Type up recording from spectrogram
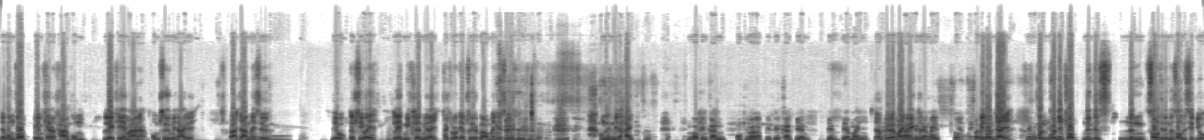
แต่ผมก็เป็นแค่แนวทางผมเลขที่ให้มาน่ะ ผมซื้อไม่ได้เลยพระอาจารย์ไม่ซื้อ เดี๋ยวเอฟซีว่าเอ๊ะเลขมีเคลื่อนมีอะไรช่างจรวดแอบซื้อหรือเปล่าไม่ได้ซื้อ ผมเล่นไม่ได้มันว่าเป็นการผมคิดว่าเป็นการเปลี่ยนเปลี่ยนเปลี่ยนใหม่จะเป็นแบบใหม่อาจที่จะยังไม่สยังไม่สะเทือไม่โดนใจ ยังไม่คนสะเทือคนยังชอบหนึ่งถึงหนึ่งสองที่หนึ่งถึงสองที่สิบอยู่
